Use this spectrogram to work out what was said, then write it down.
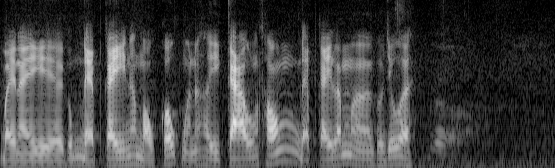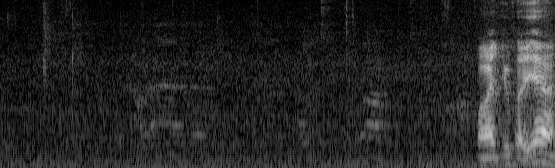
bài này cũng đẹp cây nó một cốt mà nó hơi cao nó thoáng đẹp cây lắm cô chú ơi Mai chiếu thủy ha.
